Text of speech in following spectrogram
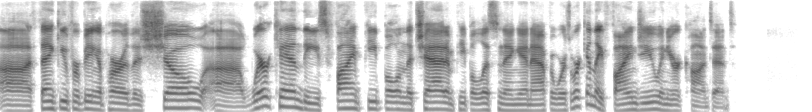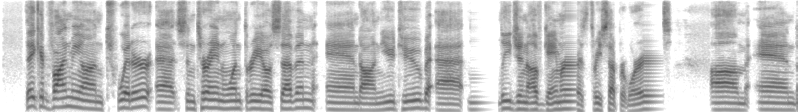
Uh, thank you for being a part of this show. Uh, where can these fine people in the chat and people listening in afterwards? Where can they find you and your content? They can find me on Twitter at Centurion1307 and on YouTube at Legion of Gamer. It's three separate words. Um, and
